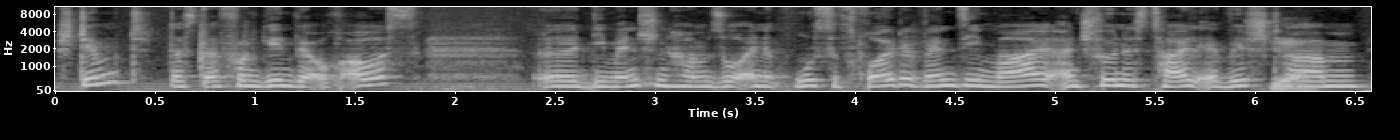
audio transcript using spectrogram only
stimmt. Das, davon gehen wir auch aus. Äh, Die Menschen haben so eine große Freude, wenn sie mal ein schönes Teil erwischt Ja. haben.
